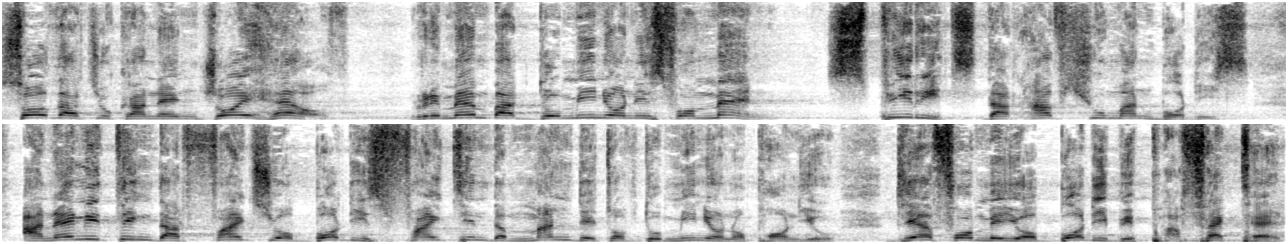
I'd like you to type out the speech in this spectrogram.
So that you can enjoy health. Remember dominion is for men. Spirits that have human bodies. And anything that fights your body is fighting the mandate of dominion upon you. Therefore may your body be perfected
